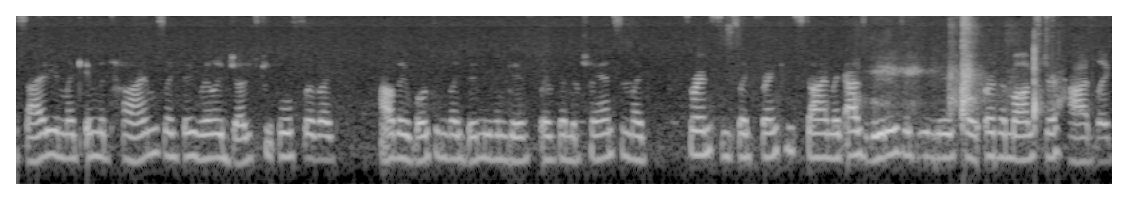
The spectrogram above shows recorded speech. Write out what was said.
society and like in the times, like they really judged people for like how they looked and like didn't even give like them a chance. And like for instance, like Frankenstein, like as readers, like we knew like, or the monster had like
